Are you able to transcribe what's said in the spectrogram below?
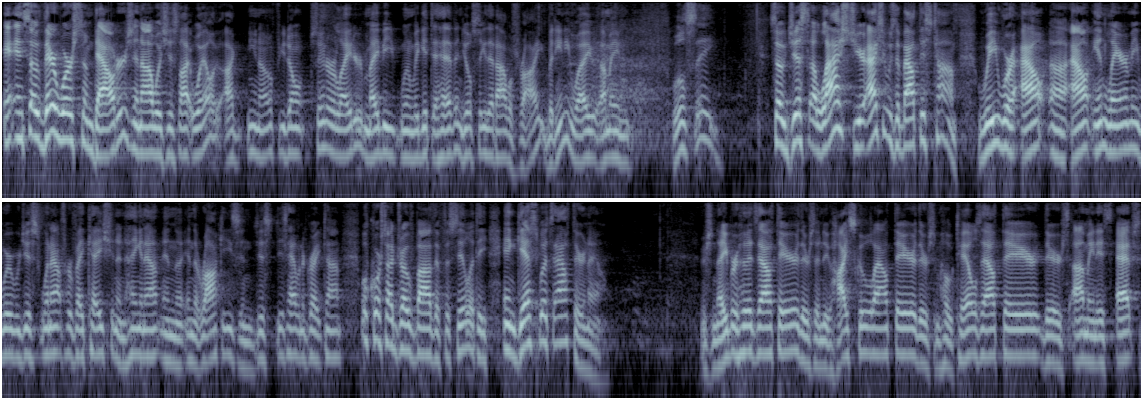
And, and, so there were some doubters, and I was just like, well, I, you know, if you don't sooner or later, maybe when we get to heaven, you'll see that I was right. But anyway, I mean, we'll see. So just uh, last year, actually, it was about this time. We were out uh, out in Laramie. Where we were just went out for vacation and hanging out in the in the Rockies and just just having a great time. Well, of course, I drove by the facility, and guess what's out there now? There's neighborhoods out there. There's a new high school out there. There's some hotels out there. There's, I mean, it's abs-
